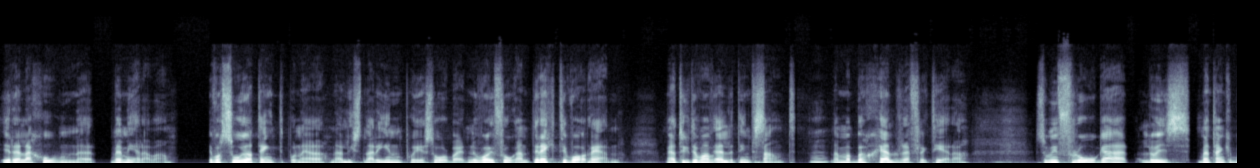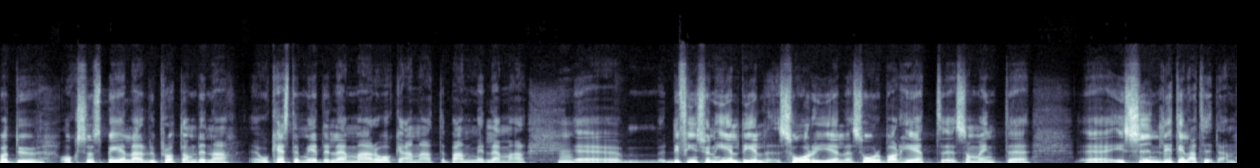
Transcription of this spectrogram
i relationer med mera. Va? Det var så jag tänkte på när jag, när jag lyssnade in på er sårbarhet. Nu var ju frågan direkt till var och en. Men jag tyckte det var väldigt intressant Mm. när man bör själv reflektera. Så min fråga är, Louise, med tanke på att du också spelar, du pratar om dina orkestermedlemmar och annat, bandmedlemmar. Eh, Det finns ju en hel del sorg eller sårbarhet eh, som inte eh, är synligt hela tiden.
